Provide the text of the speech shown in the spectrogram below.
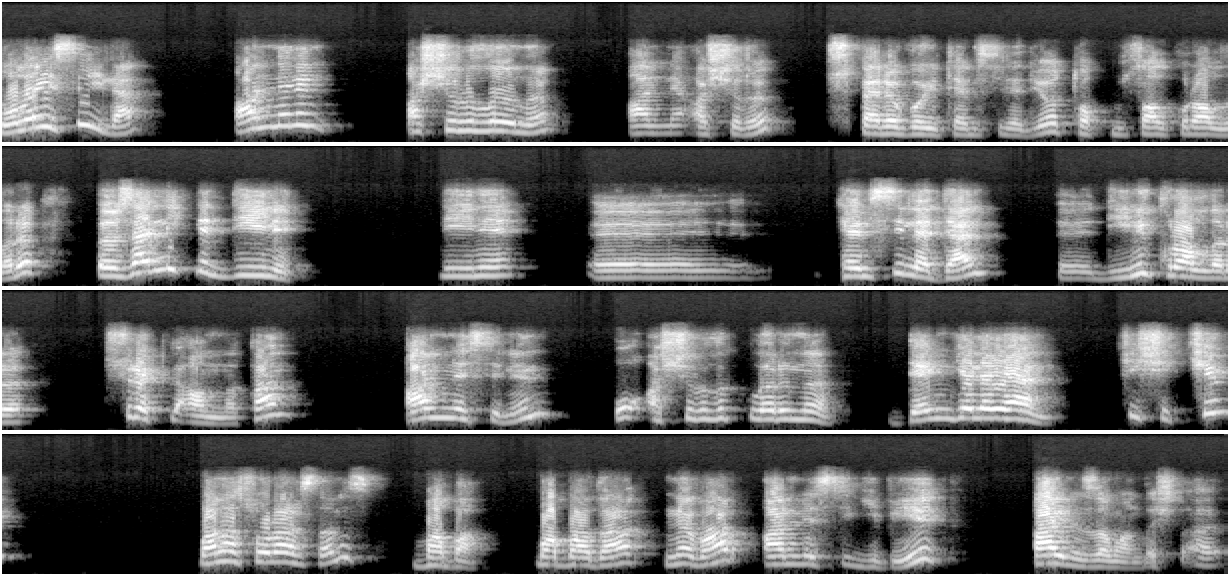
Dolayısıyla annenin aşırılığını, anne aşırı, süperegoyu temsil ediyor, toplumsal kuralları, özellikle dini, dini e, temsil eden, e, dini kuralları sürekli anlatan annesinin o aşırılıklarını dengeleyen kişi kim? Bana sorarsanız baba. Babada ne var? Annesi gibi aynı zamanda işte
